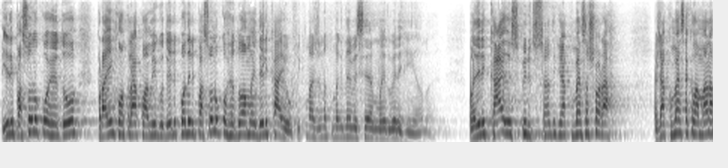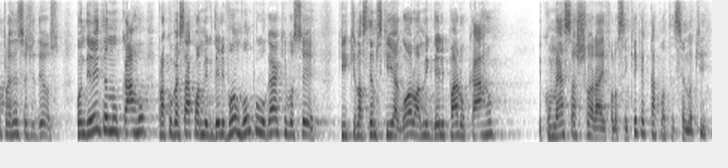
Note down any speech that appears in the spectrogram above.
E ele passou no corredor para encontrar com o amigo dele. Quando ele passou no corredor, a mãe dele caiu. Fica imaginando como é que deve ser a mãe do Benihim. Né? Quando ele cai do Espírito Santo e já começa a chorar já começa a clamar na presença de Deus. Quando ele entra no carro para conversar com o amigo dele, vamos, vamos para o lugar que você que, que nós temos que ir agora. O amigo dele para o carro e começa a chorar e fala assim: o que é está acontecendo aqui?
